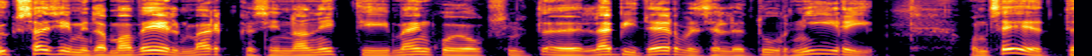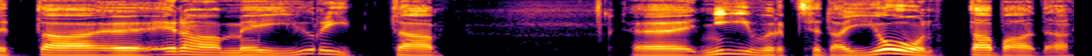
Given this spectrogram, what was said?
üks asi, mida ma veel märkasin Aneti mängu jooksul äh, läbi terve selle turniiri, on see, et, et ta äh, enam ei ürita äh, niivõrd seda joont tabada,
